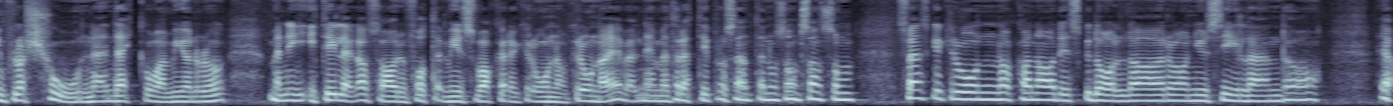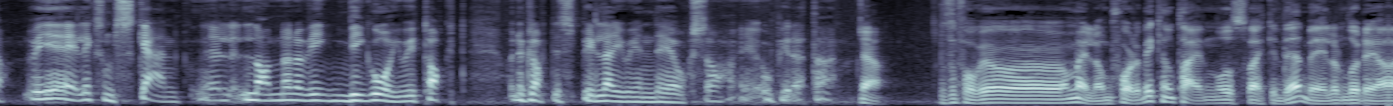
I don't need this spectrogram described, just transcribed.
inflasjonen dekker over mye. Men i, i tillegg da, så har du fått en mye svakere krone. Krona er vel ned med 30 eller noe sånt, sånn som svenske kronen og canadiske dollar og New Zealand. og ja, Vi er liksom scan landene, og vi, vi, går jo i takt. Og det er klart det spiller jo inn det også oppi dette. Ja. Og så får vi jo melde om foreløpig ikke noe tegn hos verken DNB eller Nordea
